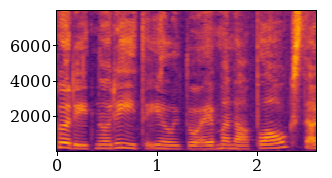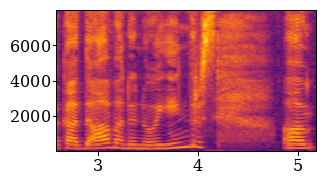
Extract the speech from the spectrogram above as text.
šorīt no rīta ielidoja manā plaukstā kā dāvana no Indras. Um,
